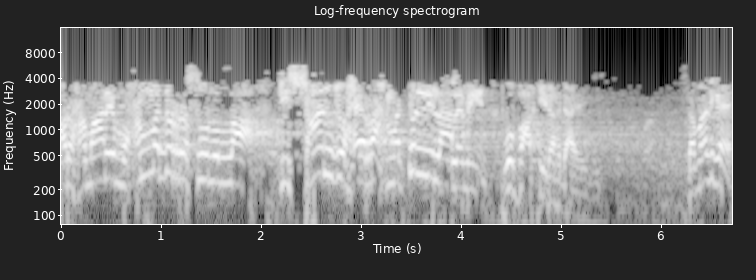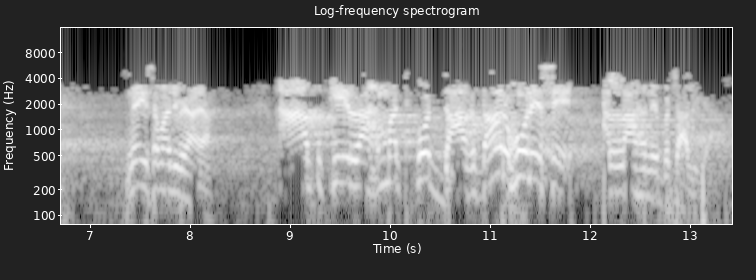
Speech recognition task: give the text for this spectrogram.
और हमारे मोहम्मद रसूलुल्लाह की शान जो है रहमतुल्लिल आलमीन, वो बाकी रह जाएगी। समझ गए? नहीं समझ में आया। आपकी रहमत को दागदार होने से अल्लाह ने बचा लिया।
